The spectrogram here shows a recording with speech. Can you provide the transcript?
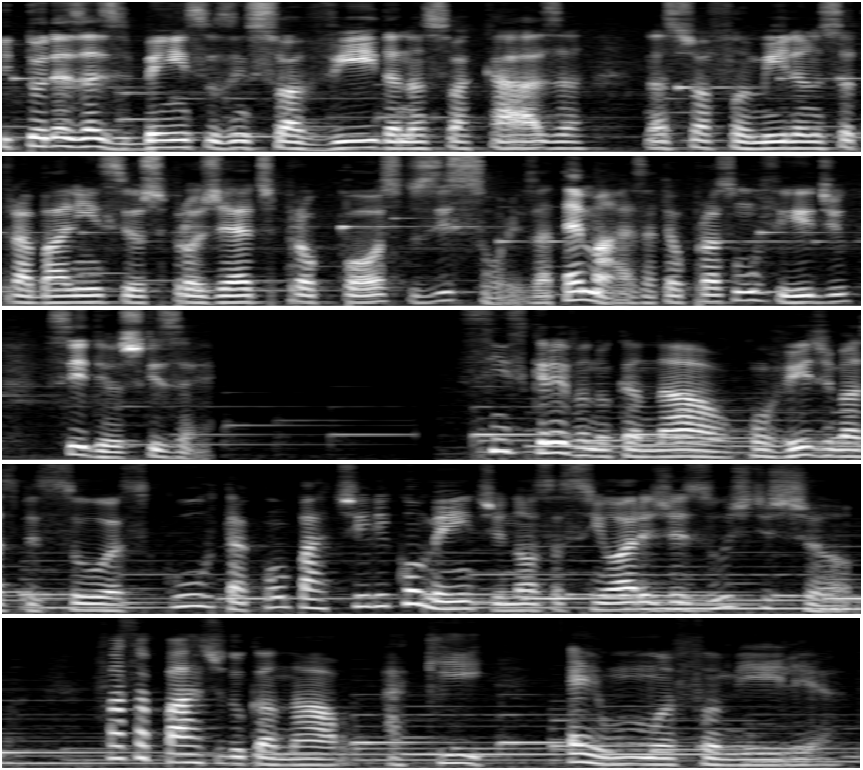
e todas as bênçãos em sua vida, na sua casa, na sua família, no seu trabalho e em seus projetos, propósitos e sonhos. Até mais, até o próximo vídeo, se Deus quiser. Se inscreva no canal, convide mais pessoas, curta, compartilhe e comente. Nossa Senhora Jesus te chama. Faça parte do canal. Aqui é uma família.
